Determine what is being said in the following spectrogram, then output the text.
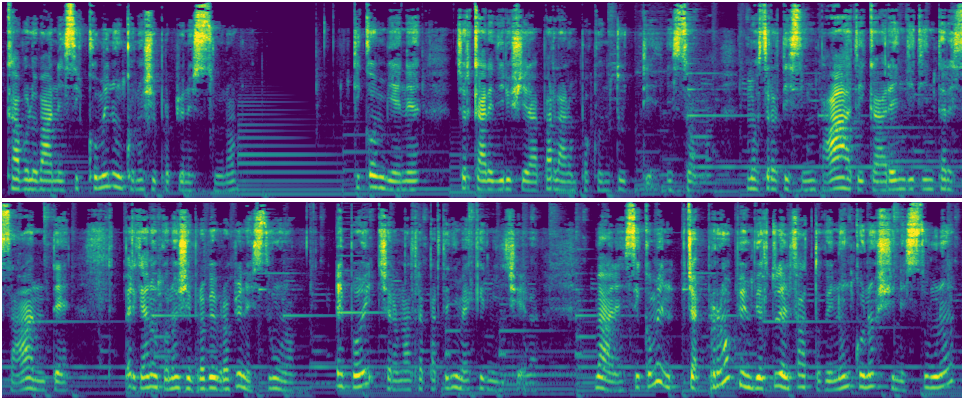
cavolo Vane, siccome non conosci proprio nessuno, ti conviene cercare di riuscire a parlare un po' con tutti, insomma, mostrati simpatica, renditi interessante, perché non conosci proprio proprio nessuno. E poi c'era un'altra parte di me che mi diceva, Vane, siccome, cioè proprio in virtù del fatto che non conosci nessuno,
